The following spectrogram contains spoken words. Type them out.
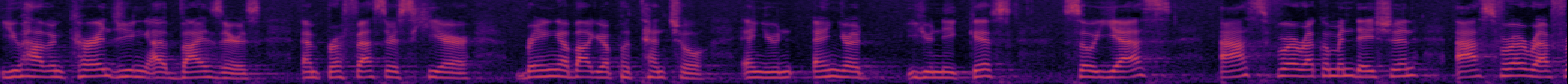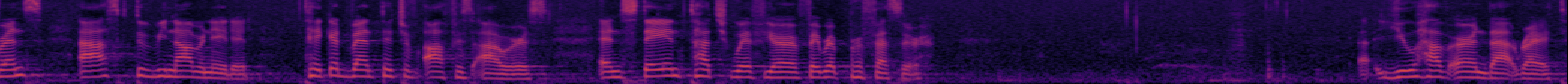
you have encouraging advisors and professors here bringing about your potential and, your and your unique gifts. So, yes, ask for a recommendation, ask for a reference, ask to be nominated. Take advantage of office hours and stay in touch with your favorite professor. You have earned that right.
